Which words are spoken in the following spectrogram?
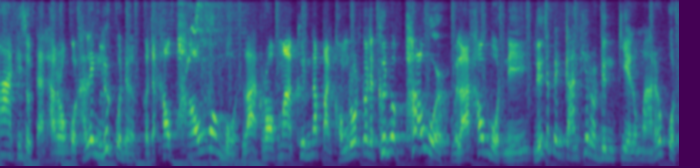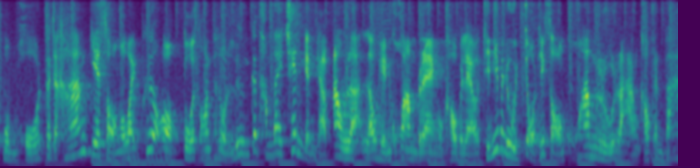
มากที่สุด แต่ถ้าเรากดคันเร่งลึกกว่าเดิมก็จะเข้า Power Mode ลากรอบมากขึ้น หน้าปัดของรถก็จะขึ้นว่า Power เวลาเข้าโหมดนี้ หรือจะเป็นการที่เราดึงเกียร์ลงมาแล้วกดปุ่มโฮสก็จะค้างเกียร์ 2 เอาไว้เพื่อออกตัวตอนถนนลื่นก็ทำได้เช่นกันครับ เอาล่ะ เราเห็นความแรงของเขาไปแล้ว ทีนี้มาดูอีกโจทย์ที่ 2 ความหรูหราของเขากันบ้าง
